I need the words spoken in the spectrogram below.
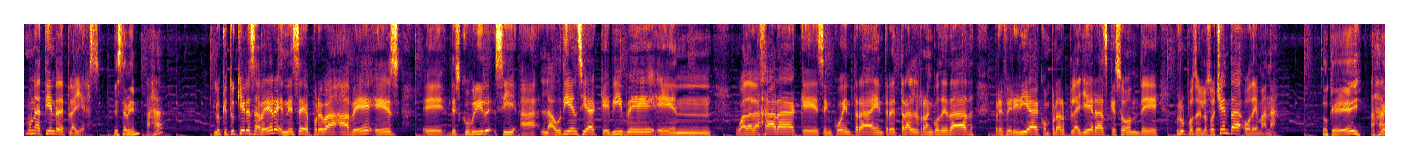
una tienda de playeras. ¿Está bien? Ajá. Lo que tú quieres saber en esa prueba AB es eh, descubrir si a la audiencia que vive en Guadalajara, que se encuentra entre tal rango de edad, preferiría comprar playeras que son de grupos de los 80 o de Maná. Ok, Ajá. ok.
